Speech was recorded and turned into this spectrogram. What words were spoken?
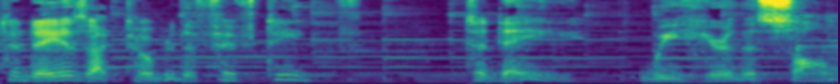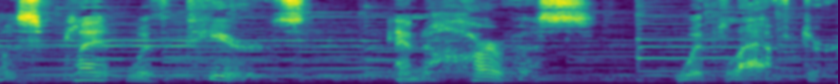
Today is October the 15th. Today, we hear the psalmist plant with tears and harvest with laughter.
